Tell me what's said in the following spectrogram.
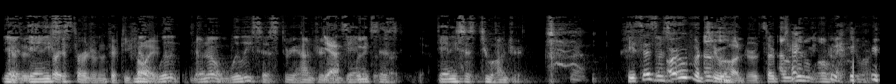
Yeah, 'Cause it's Danny three- says 355. No, Willie, no, no. Willie says 300. Yes, and Willie Danny does says that, yeah. Danny says 200. he says There's over a little- 200. so a little over technically,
